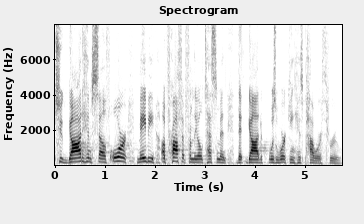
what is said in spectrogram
to God Himself, or maybe a prophet from the Old Testament that God was working His power through.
